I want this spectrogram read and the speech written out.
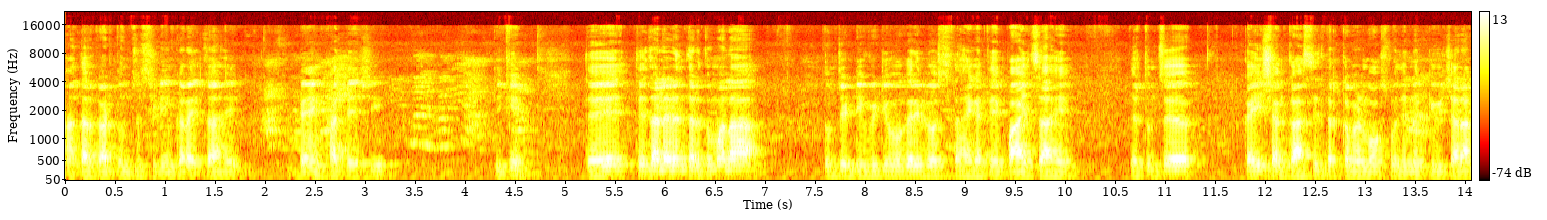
आधार कार्ड तुमचं सिडिंग करायचं आहे. बँक खात्याशी. ठीक आहे? ते ते झाल्यानंतर तुम्हाला तुमचे डी बी टी वगैरे व्यवस्थित आहे का? ते पाहायचं आहे. जर तुमचं काही शंका असतील तर कमेंट बॉक्समध्ये नक्की विचारा.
